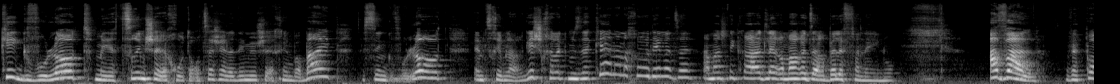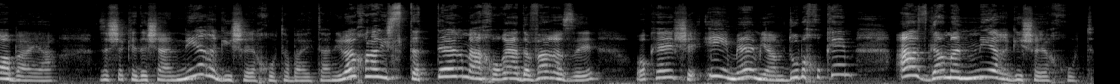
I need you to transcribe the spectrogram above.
כי גבולות מייצרים שייכות. אתה רוצה שילדים יהיו שייכים בבית, תשים גבולות, הם צריכים להרגיש חלק מזה. כן, אנחנו יודעים את זה. מה שנקרא, אדלר אמר את זה הרבה לפנינו. אבל, ופה הבעיה, זה שכדי שאני ארגיש שייכות הביתה, אני לא יכולה להסתתר מאחורי הדבר הזה, אוקיי? שאם הם יעמדו בחוקים, אז גם אני ארגיש שייכות.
